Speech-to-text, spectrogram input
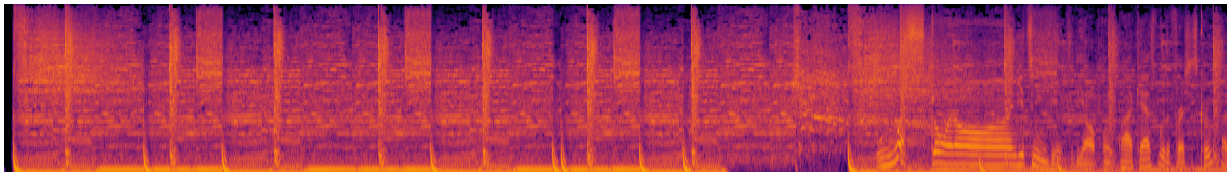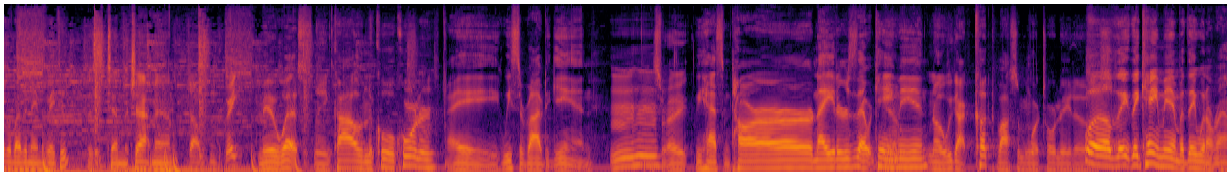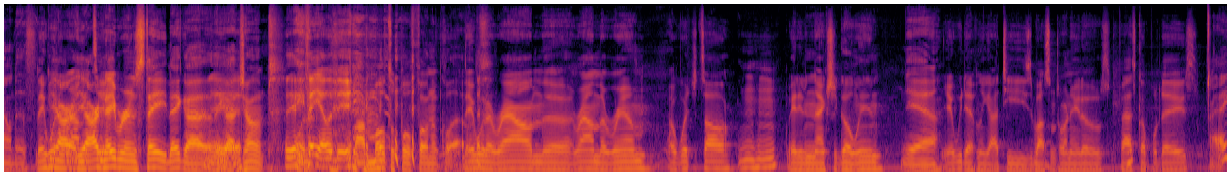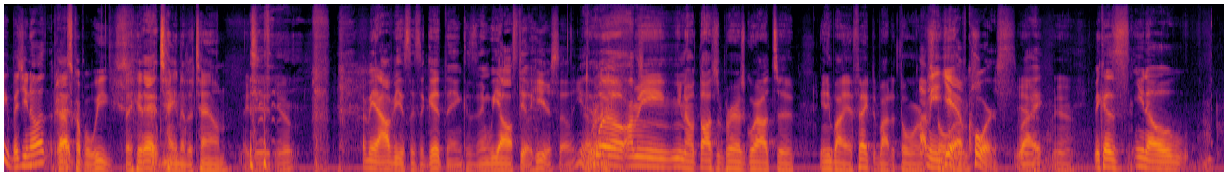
What's going on? You tuned in to the All Points Podcast with the freshest crew. I go by the name of A2. This is Tim the Chat Man. Jonathan the Great. Midwest. And Kyle in the cool corner. Hey, we survived again. Mm-hmm. That's right. We had some tornadoes that came in. No, we got cooked by some more tornadoes. Well, they, they came in, but they went around us. they went Yeah, our, around yeah, the our tip. neighboring state, they got they got jumped. They- they all did. by multiple funnel clouds. They went around the around the rim of Wichita. Mm-hmm. They didn't actually go in. Yeah. Yeah, we definitely got teased about some tornadoes past couple days. Hey, but you know what? past That- couple weeks. They hit Yeah. the taint of the town. They did, you I mean, obviously it's a good thing because then we all still here. So, you know. know. Well, I mean, you know, thoughts and prayers go out to anybody affected by the thorn. I mean, yeah, of course, Yeah, right? Yeah. because you know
